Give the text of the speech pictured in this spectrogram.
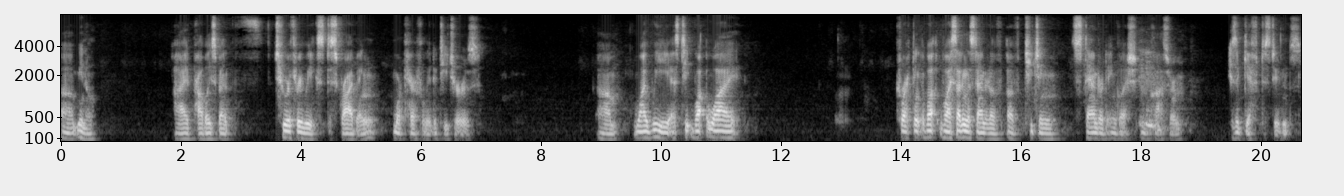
um, you know, I probably spent two or three weeks describing more carefully to teachers um, why we as te- why, why correcting about why setting the standard of, of teaching standard English in the classroom is a gift to students,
